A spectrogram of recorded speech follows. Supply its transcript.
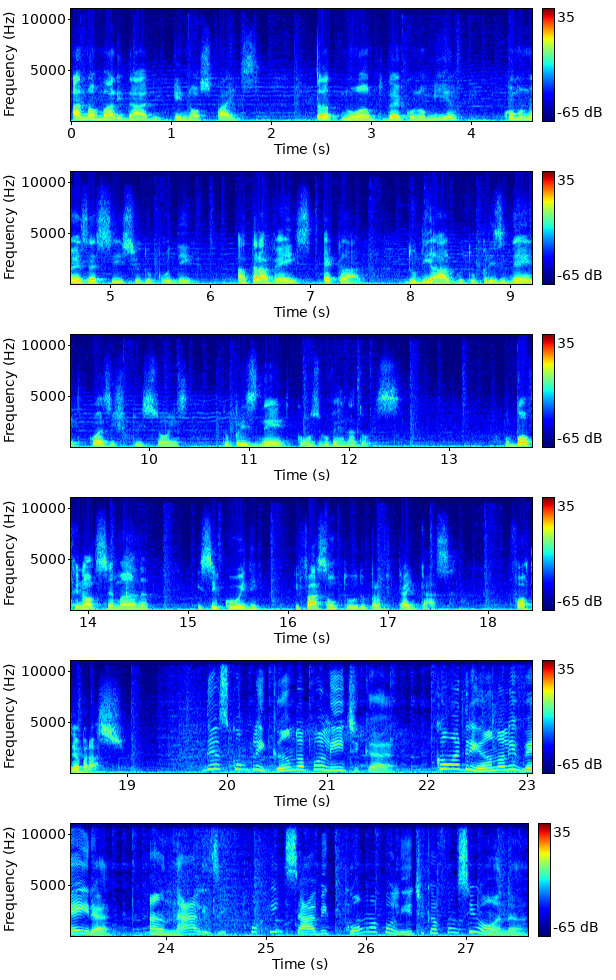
à normalidade em nosso país, tanto no âmbito da economia como no exercício do poder, através, é claro, do diálogo do presidente com as instituições, do presidente com os governadores. Um bom final de semana e se cuidem e façam tudo para ficar em casa. Forte abraço. Descomplicando a política, com Adriano Oliveira. Análise por quem sabe como a política funciona.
